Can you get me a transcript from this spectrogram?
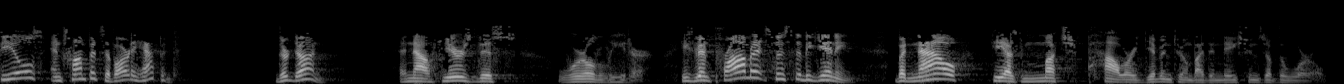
seals and trumpets have already happened, they're done. And now here's this world leader. He's been prominent since the beginning, but now he has much power given to him by the nations of the world.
